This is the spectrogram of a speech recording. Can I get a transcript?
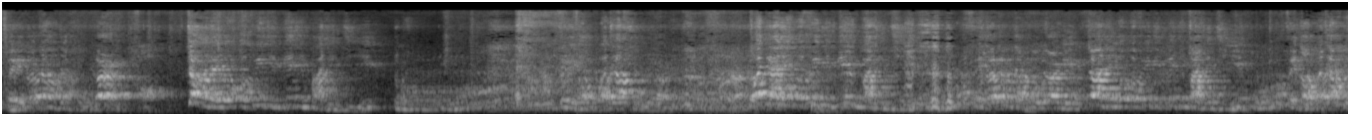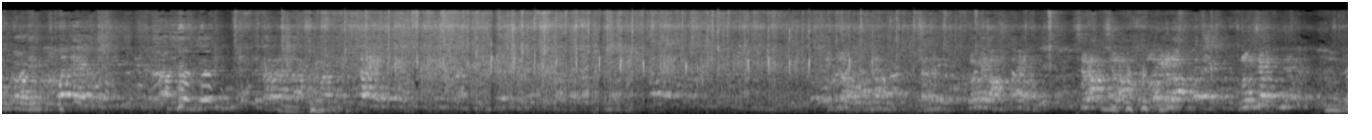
飞到张家后院里跑。张家有个非斤别斤八斤鸡，飞到我家后院里。我家有个非斤别斤八斤鸡，飞到张家后院里。张家有个非斤别斤八斤鸡，飞到我家后院里，我连着飞机飞到你飞到我家后院里，再给我飞机上去，可以了，哎，行了行了，可以了，冷静冷静。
